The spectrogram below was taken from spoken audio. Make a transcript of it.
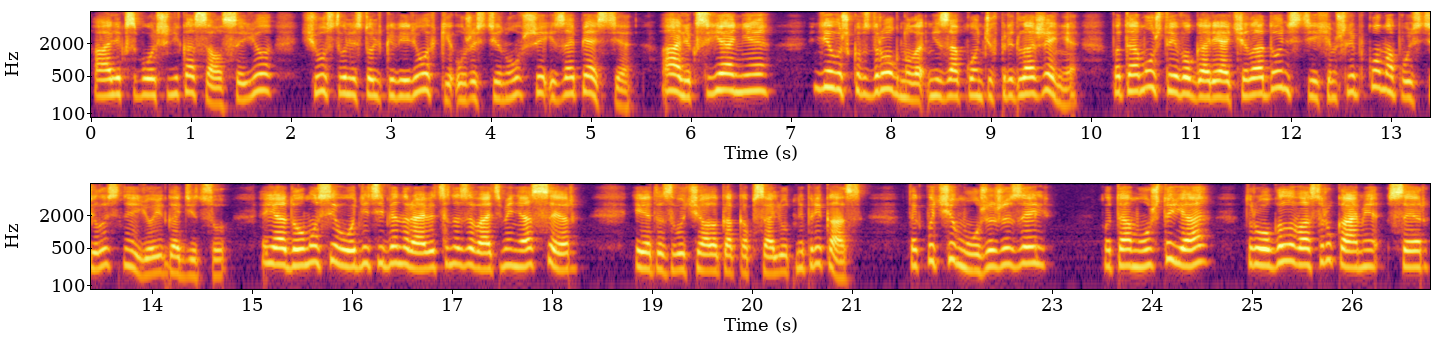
Алекс больше не касался ее, чувствовались только веревки, уже стянувшие из запястья. «Алекс, я не...» Девушка вздрогнула, не закончив предложение, потому что его горячая ладонь с тихим шлепком опустилась на ее ягодицу. Я думал, сегодня тебе нравится называть меня сэр. И это звучало как абсолютный приказ. Так почему же, Жизель? Потому что я трогала вас руками, сэр,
